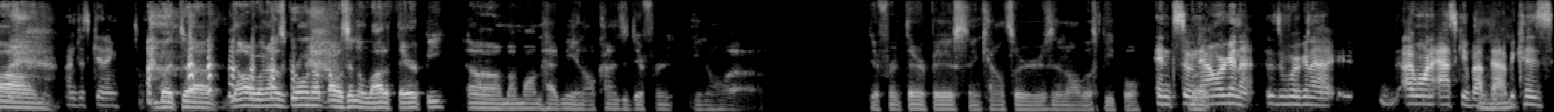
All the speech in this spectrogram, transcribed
Um, I'm just kidding. but uh, no, when I was growing up, I was in a lot of therapy. Uh, my mom had me in all kinds of different, you know, uh, different therapists and counselors and all those people. And so But- now we're gonna we're gonna I want to ask you about that Mhm. because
